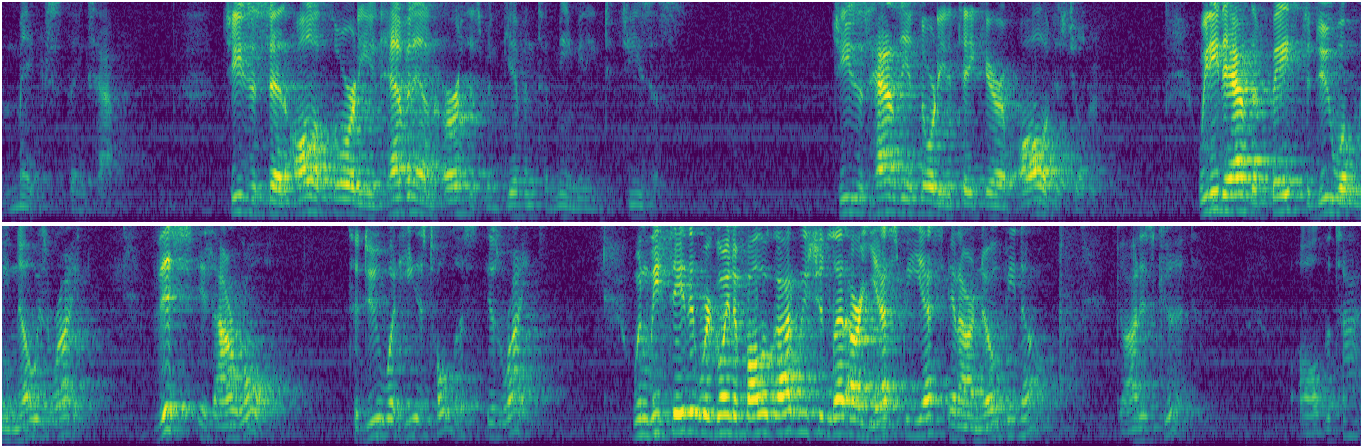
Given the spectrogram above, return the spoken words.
makes things happen. Jesus said, All authority in heaven and on earth has been given to me, meaning to Jesus. Jesus has the authority to take care of all of his children. We need to have the faith to do what we know is right. This is our role, to do what he has told us is right. When we say that we're going to follow God, we should let our yes be yes and our no be no. God is good all the time.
